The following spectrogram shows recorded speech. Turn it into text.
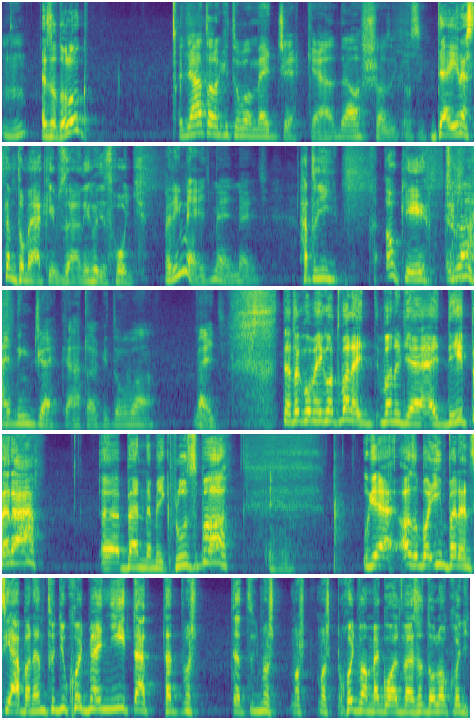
uh-huh. ez a dolog, Egy átalakítóban megy jack de az se az igazi. de én ezt nem tudom elképzelni, hogy ez hogy. Pedig megy, megy, megy. Hát, hogy így, oké, okay, Egy Lightning Jack átalakítóval megy. Tehát akkor még ott van, egy, van ugye egy D-perá, ö, benne még pluszba. Igen. Ugye az a imperenciában nem tudjuk, hogy mennyi, tehát, tehát most tehát hogy most, most, most, hogy van megoldva ez a dolog, hogy,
